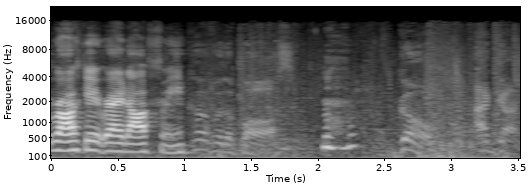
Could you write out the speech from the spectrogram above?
rocket right off me. Cover the boss. Go. I got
